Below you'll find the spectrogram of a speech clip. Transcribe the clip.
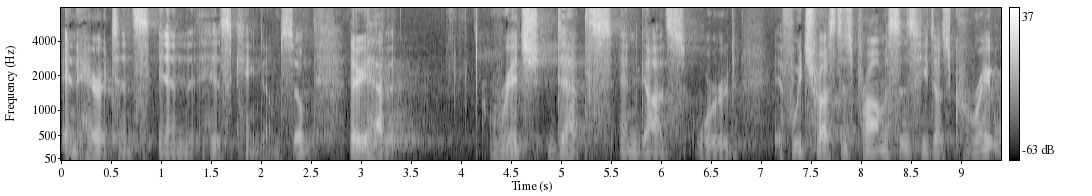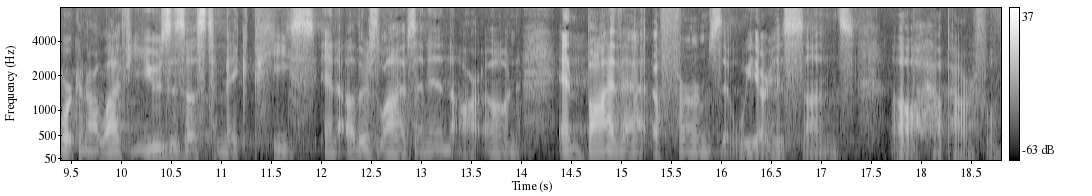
inheritance in his kingdom. So, there you have it rich depths in God's word. If we trust his promises, he does great work in our life, uses us to make peace in others' lives and in our own, and by that affirms that we are his sons. Oh, how powerful.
